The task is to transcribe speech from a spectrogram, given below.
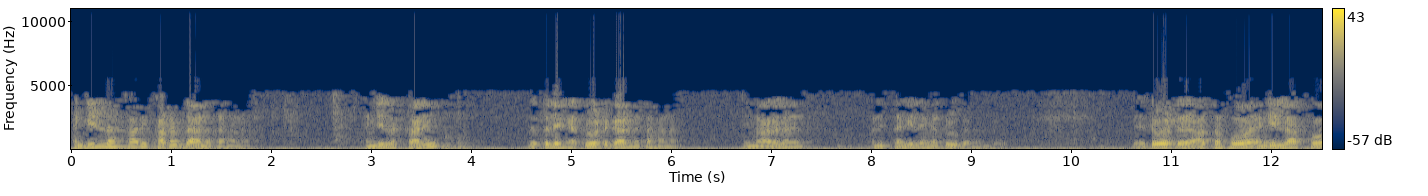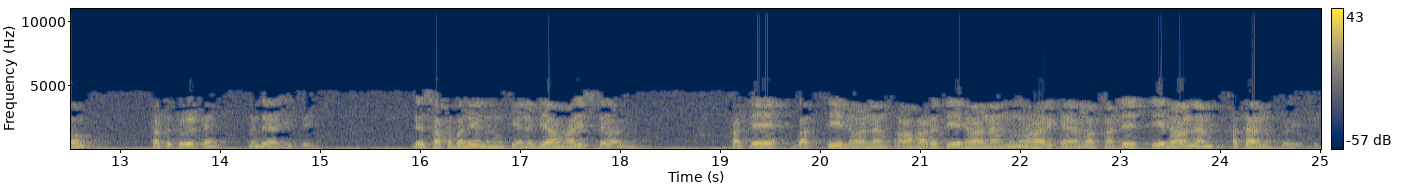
ඇඟිල්ලක් හරි කට දාන තහන. ඇඟිල්ලක් හරි දෙතලෙන් ඇතුලට ගන්න තහන. එහෙනම් අරගෙන අනිත් ඇඟිල්ලෙන් ඇතුල් කරන්න ඕනේ. එතකොට අත හෝ ඇඟිල්ලක් හෝ කට තුළට නොදෑ යුතුයි. දැන් සකබලේනමු කියන ව්‍යාහාරිස්සාමි. කටේ බත් තියෙනවා නම් ආහාර තියෙනවා නම් මොනවා හරි කෑමක් කටේ තියෙනවා නම් කතා නොකර යුතුයි.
